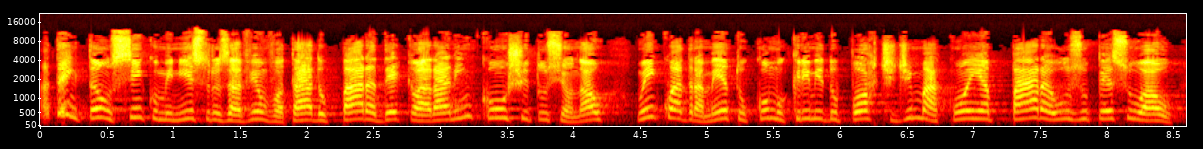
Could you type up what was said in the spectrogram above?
Até então, cinco ministros haviam votado para declarar inconstitucional o enquadramento como crime do porte de maconha para uso pessoal.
